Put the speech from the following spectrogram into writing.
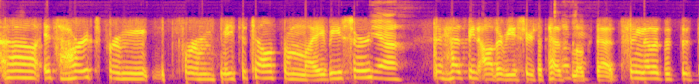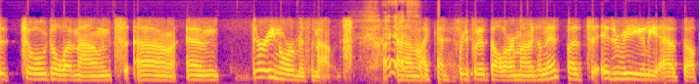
Uh, it's hard for me, for me to tell from my research. Yeah. There has been other research that has okay. looked at so you know the, the, the total amount, uh, and they're enormous amounts. I, I, um, I, can't really put a dollar amount on it, but it really adds up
